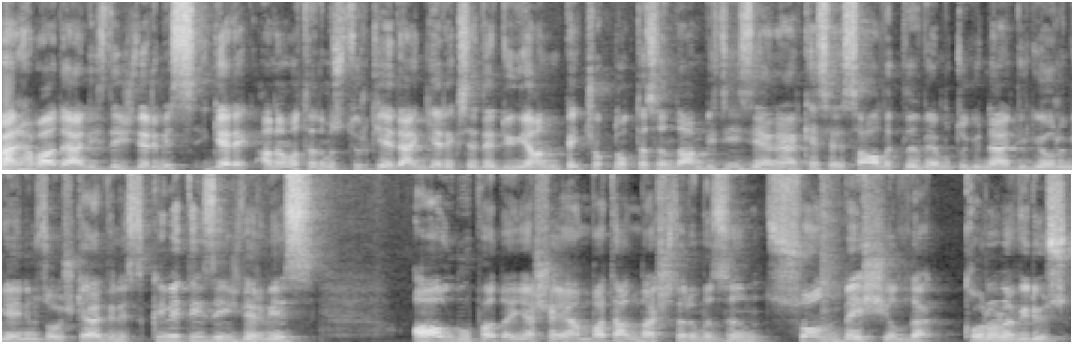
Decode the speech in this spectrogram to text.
Merhaba değerli izleyicilerimiz. Gerek ana vatanımız Türkiye'den gerekse de dünyanın pek çok noktasından bizi izleyen herkese sağlıklı ve mutlu günler diliyorum. Yayınımıza hoş geldiniz. Kıymetli izleyicilerimiz, Avrupa'da yaşayan vatandaşlarımızın son 5 yılda koronavirüs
